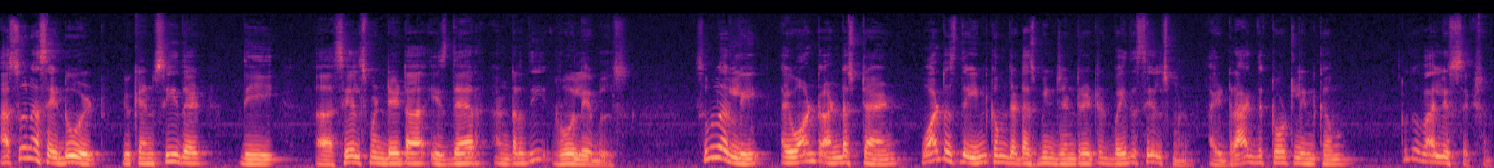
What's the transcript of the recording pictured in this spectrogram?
As soon as I do it, you can see that the uh, salesman data is there under the row labels. Similarly, I want to understand what is the income that has been generated by the salesman. I drag the total income to the values section.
